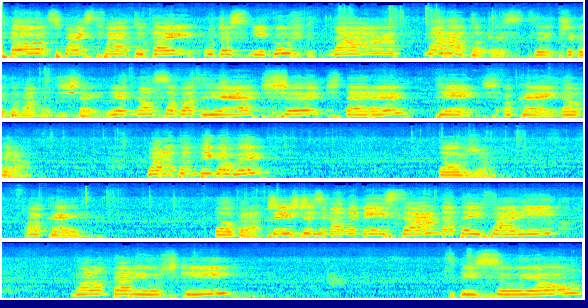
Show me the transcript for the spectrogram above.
Kto z Państwa tutaj uczestników na maraton jest y, przygotowany dzisiaj? Jedna osoba, dwie, trzy, cztery, pięć. Okej, dobra. Maraton biegowy? Dobrze. Okej. Dobra. Czy jeszcze mamy miejsca na tej fali? Wolontariuszki spisują.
